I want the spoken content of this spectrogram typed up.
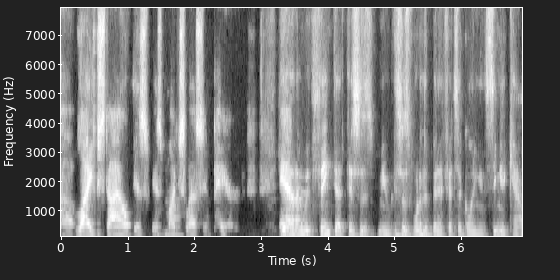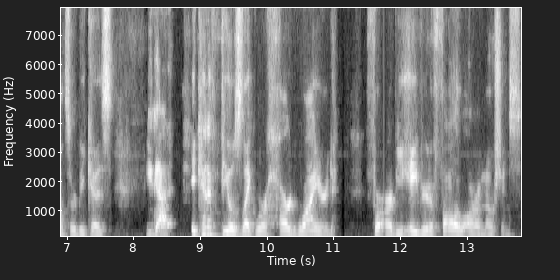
uh, lifestyle is is much less impaired. Yeah, and I would think that this is, I mean, this is one of the benefits of going and seeing a counselor because you got it. it kind of feels like we're hardwired for our behavior to follow our emotions.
